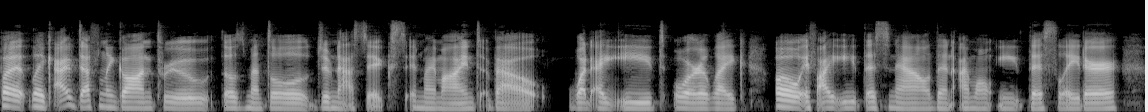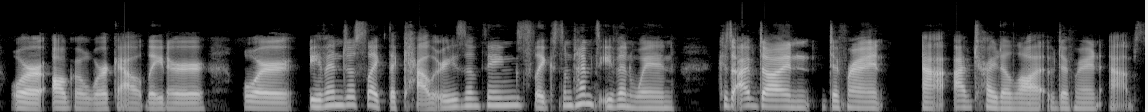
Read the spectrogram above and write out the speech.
But like I've definitely gone through those mental gymnastics in my mind about what I eat or like, oh, if I eat this now, then I won't eat this later or I'll go work out later or even just like the calories of things. Like sometimes even when cuz I've done different I've tried a lot of different apps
